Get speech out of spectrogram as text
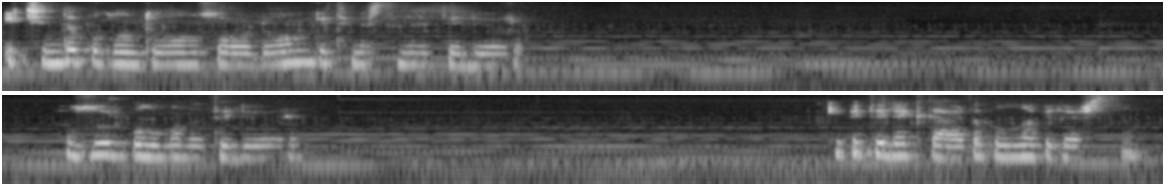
İçinde bulunduğun zorluğun bitmesini diliyorum. Huzur bulmanı diliyorum. Gibi dileklerde bulunabilirsin.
